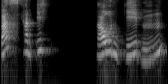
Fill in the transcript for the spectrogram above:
was kann ich Frauen geben,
